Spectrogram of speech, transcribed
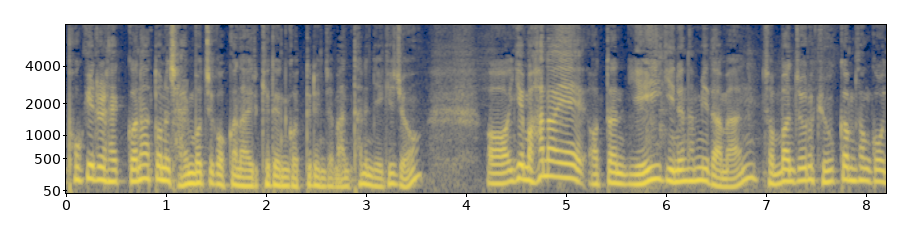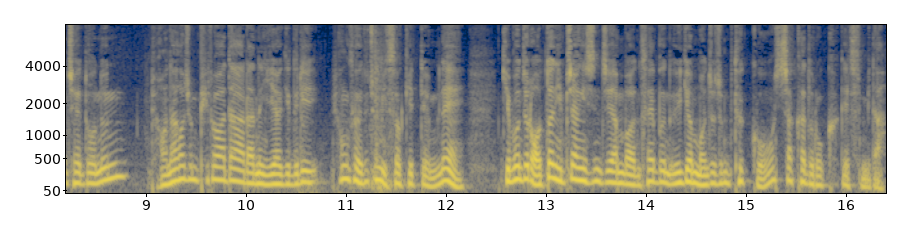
포기를 했거나 또는 잘못 찍었거나 이렇게 된 것들이 이제 많다는 얘기죠. 어, 이게 뭐 하나의 어떤 예의기는 합니다만 전반적으로 교육감 선거 제도는 변화가 좀 필요하다라는 이야기들이 평소에도 좀 있었기 때문에 기본적으로 어떤 입장이신지 한번 세 분 의견 먼저 좀 듣고 시작하도록 하겠습니다.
